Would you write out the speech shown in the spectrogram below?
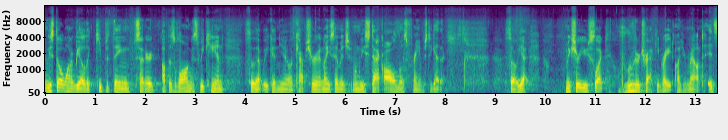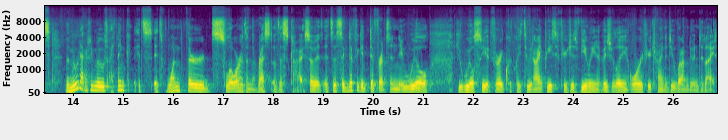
we still want to be able to keep the thing centered up as long as we can so that we can, you know, capture a nice image when we stack all those frames together. So yeah, make sure you select lunar tracking rate on your mount. It's the moon actually moves. I think it's it's one third slower than the rest of the sky, so it, it's a significant difference, and you will you will see it very quickly through an eyepiece if you're just viewing it visually or if you're trying to do what I'm doing tonight.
